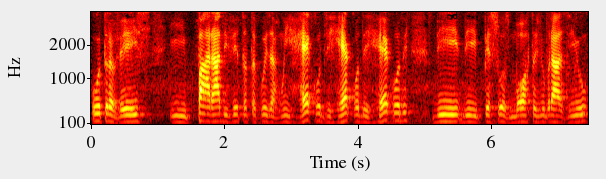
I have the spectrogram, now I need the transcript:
outra vez e parar de ver tanta coisa ruim, recorde, recorde, recorde de, de pessoas mortas no Brasil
